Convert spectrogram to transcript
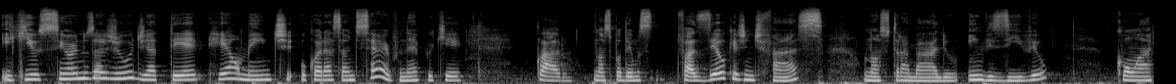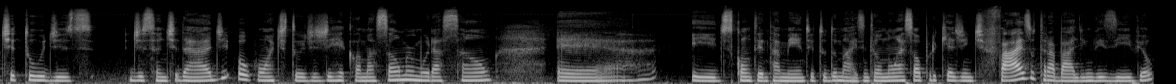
e que o Senhor nos ajude a ter realmente o coração de servo, né? Porque, claro, nós podemos fazer o que a gente faz, o nosso trabalho invisível, com atitudes de santidade ou com atitudes de reclamação, murmuração, é, e descontentamento e tudo mais. Então não é só porque a gente faz o trabalho invisível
